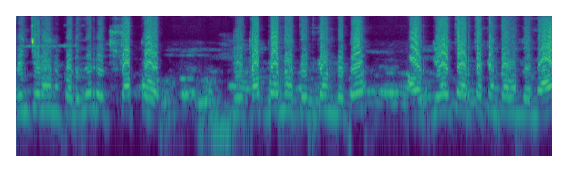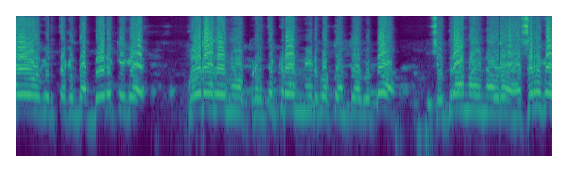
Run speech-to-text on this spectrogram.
ಪಿಂಚಣಿಯನ್ನು ಕೊಟ್ಟಿದ್ರೆ ತಪ್ಪು. ಈ ತಪ್ಪನ್ನು ತಿದ್ಕೊಂಡ್ಬಿಟ್ಟು ಅವ್ರು ಕೇಳ್ತಾ ಇರ್ತಕ್ಕಂಥ ಒಂದು ನ್ಯಾಯವಾಗಿರ್ತಕ್ಕಂಥ ಬೇಡಿಕೆಗೆ ಕೂಡಲೇ ನೀವು ಪ್ರತಿಕ್ರಿಯೆ ನೀಡಬೇಕು ಅಂತ ಹೇಳ್ಬಿಟ್ಟು ಸಿದ್ದರಾಮಯ್ಯನವರ ಹೆಸರಿಗೆ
